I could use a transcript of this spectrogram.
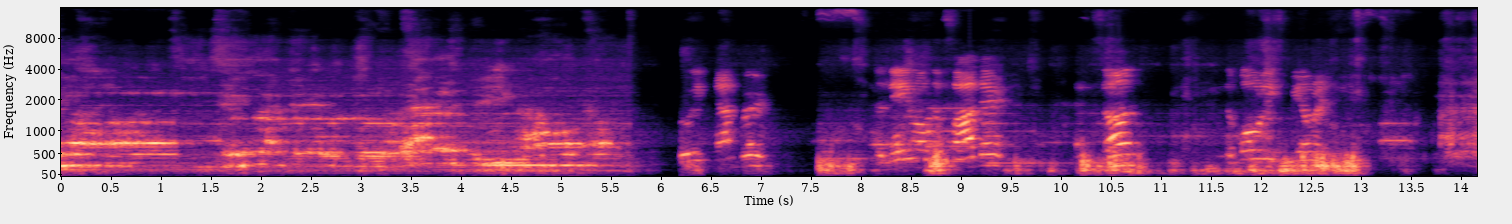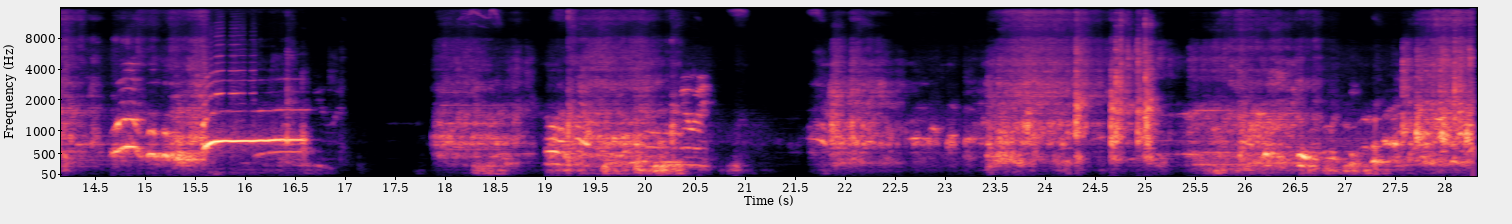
number, in the name of the Father, and Son, and the Holy Spirit. Spirit.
